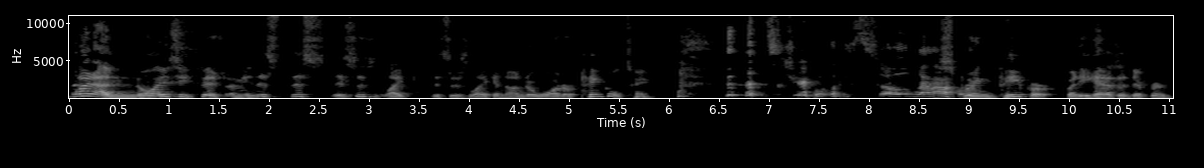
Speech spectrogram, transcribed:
what a noisy fish! I mean, this this this is like this is like an underwater pinkletink, That's true. So loud. spring peeper, but he has a different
